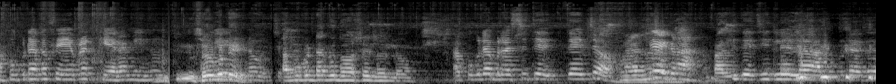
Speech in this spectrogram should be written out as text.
അപ്പുക്കുട്ടൊക്കെ ഫേവറേറ്റ് കേര മീൻ അപ്പുക്കുട്ടൊക്കെ ദോഷമില്ലല്ലോ അപ്പുക്കുട്ട ബ്രഷ് തേച്ചോ? പല്ല് തേച്ചിട്ടില്ലല്ലോ അപ്പുക്കുട്ടൊക്കെ.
